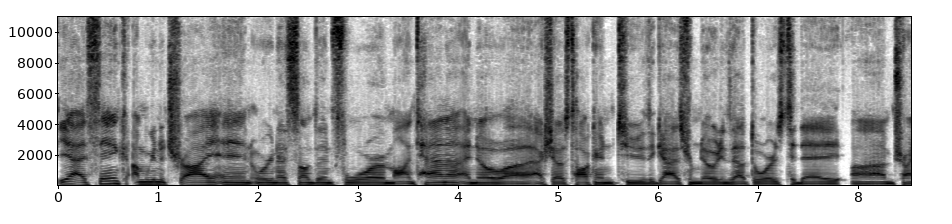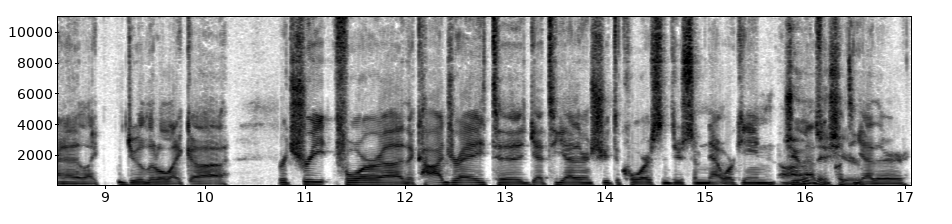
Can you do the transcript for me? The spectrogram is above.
Yeah, I think I'm gonna try and organize something for Montana. I know. Uh, actually, I was talking to the guys from Nodens Outdoors today. I'm um, trying to like do a little like uh, retreat for uh, the cadre to get together and shoot the course and do some networking. uh, June as this put year. together.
